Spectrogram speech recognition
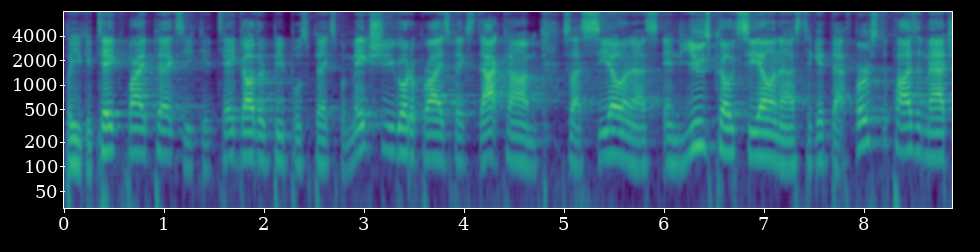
But you could take my picks, you could take other people's picks, but make sure you go to prizepicks.com slash CLNS and use code CLNS to get that first deposit match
